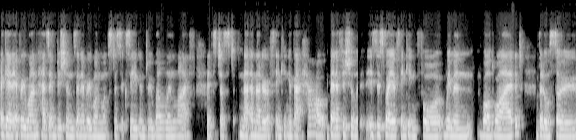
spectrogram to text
again, everyone has ambitions and everyone wants to succeed and do well in life. It's just a matter of thinking about how beneficial is this way of thinking for women worldwide, but also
